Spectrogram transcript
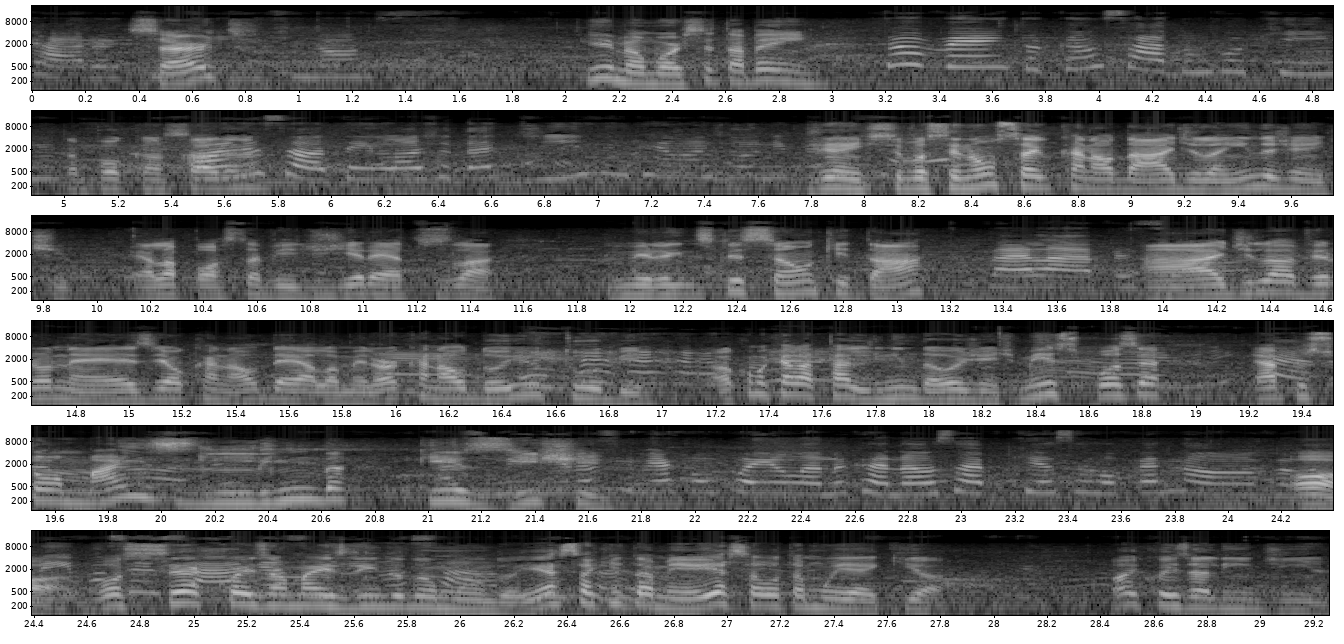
caro aqui, Certo. gente. Nossa. E aí, meu amor, você tá bem? Tô bem, tô cansada um pouquinho. Tá um pouco cansado, Olha né? só, tem loja da Disney, tem loja da Universal. Gente, se você não segue o canal da Adila ainda, gente, ela posta vídeos diretos lá. Primeiro link na descrição aqui, tá? Vai lá, pessoal. A Adila Veronese é o canal dela, o melhor canal do YouTube. Olha como é que ela tá linda hoje, gente. Minha esposa é a pessoa mais linda que existe. Meninas que me acompanham lá no canal sabem que essa roupa é nova. Ó, você é a sabe, coisa as mais linda do mundo. E essa aqui também, e essa outra mulher aqui, ó. Olha que coisa lindinha.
